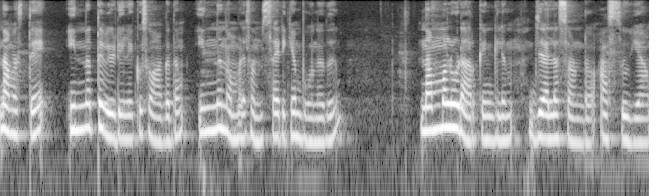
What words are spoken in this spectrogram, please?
നമസ്തേ. ഇന്നത്തെ വീഡിയോയിലേക്ക് സ്വാഗതം. ഇന്ന് നമ്മൾ സംസാരിക്കാൻ പോകുന്നത് നമ്മളോട് ആർക്കെങ്കിലും ജലസുണ്ടോ അസൂയ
